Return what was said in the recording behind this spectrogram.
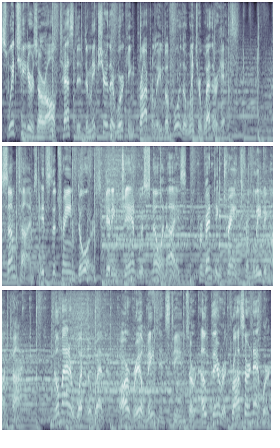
Switch heaters are all tested to make sure they're working properly before the winter weather hits. Sometimes it's the train doors getting jammed with snow and ice, preventing trains from leaving on time. No matter what the weather, our rail maintenance teams are out there across our network,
